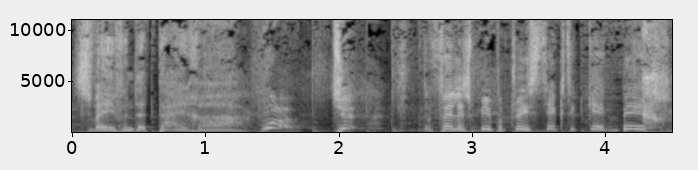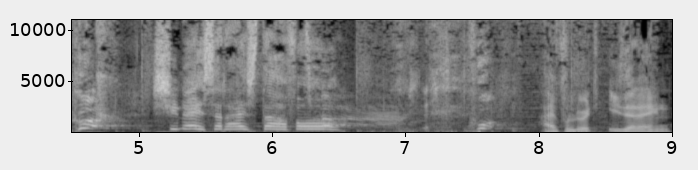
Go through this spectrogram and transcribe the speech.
Zwevende tijger! The village people 360 kick, bitch! Chinese rijsttafel! Hij verloort iedereen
